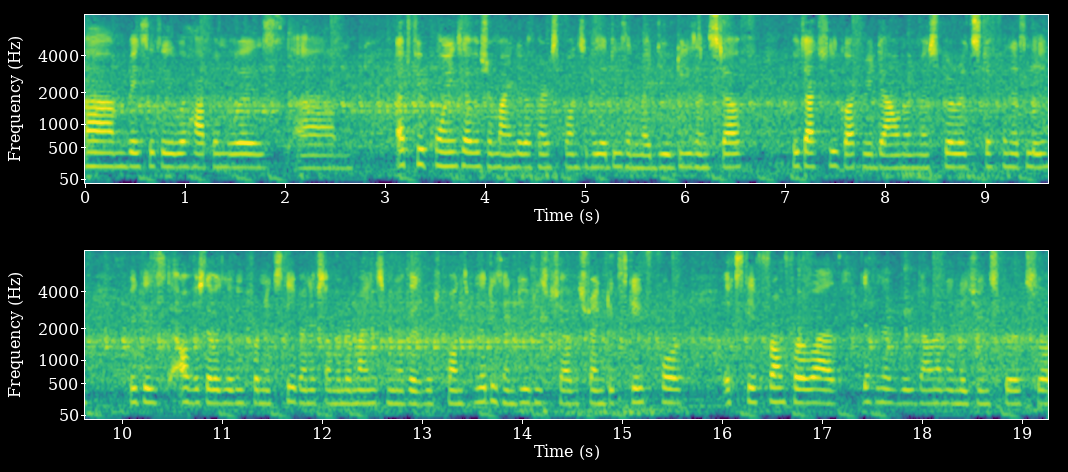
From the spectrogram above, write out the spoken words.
um, basically what happened was um, at few points i was reminded of my responsibilities and my duties and stuff which actually got me down on my spirits definitely because obviously i was looking for an escape and if someone reminds me of the responsibilities and duties which i was trying to escape for escape from for a while definitely down on energy and spirit so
